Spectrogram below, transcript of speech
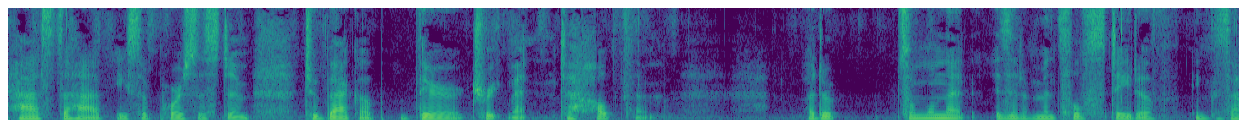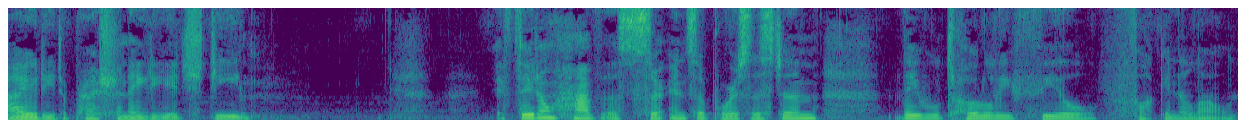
has to have a support system to back up their treatment to help them a de- someone that is in a mental state of anxiety depression adhd if they don't have a certain support system they will totally feel fucking alone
